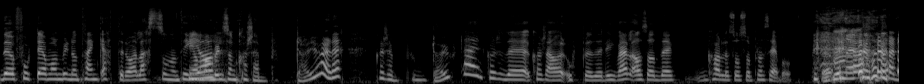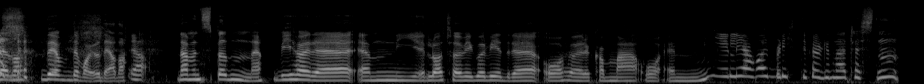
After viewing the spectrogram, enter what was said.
Det er jo fort det man begynner å tenke etter å ha lest sånne ting. Ja. Man blir sånn, Kanskje jeg burde gjøre det? Kanskje jeg burde ha gjort det her? Kanskje, det, kanskje jeg har opplevd det likevel? Altså, det kalles også placebo. det er det, da. Det, det var jo det, da. Nei, men Spennende. Vi hører en ny låt før vi går videre og hører hva meg og Emilie har blitt ifølge denne testen.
